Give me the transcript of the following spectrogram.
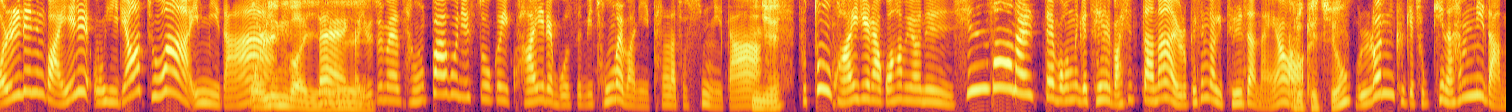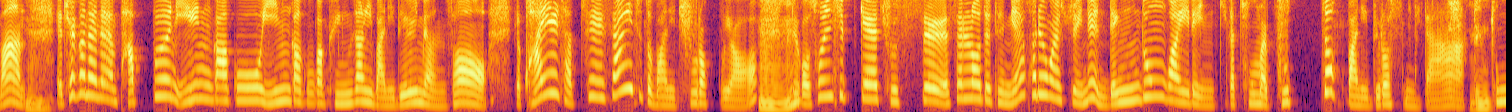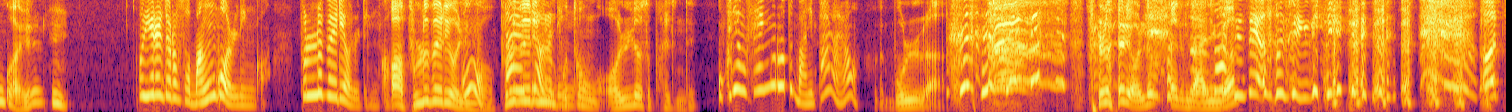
얼린 과일 오히려 좋아입니다. 얼린 과일. 네, 그러니까 요즘에 장바구니 속의 과일의 모습이 정말 많이 달라졌습니다. 예. 보통 과일이라고 하면은 신선할 때 먹는 게 제일 맛있잖아 이렇게 생각이 들잖아요. 그렇겠죠. 물론 그게 좋기는 합니다만 음. 최근에는 바쁜 1인 가구, 2인 가구가 굉장히 많이 늘면서 과일 자체의 사이즈도 많이 줄었고요. 음. 그리고 손쉽게 주스, 샐러드 등에 활용할 수 있는 냉동 과일의 인기가 정말 부쩍 많이 늘었습니다. 냉동 과일? 뭐 예를 들어서 망고 얼린 거, 블루베리 얼린 거. 아 블루베리 얼린 오, 거. 딸기 블루베리는 얼린 보통 얼려서 팔던데. 어, 그냥 생으로도 많이 팔아요. 몰라. 블루베리 얼려서 팔던데 좀 아닌가? 사드세요, 선생님.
